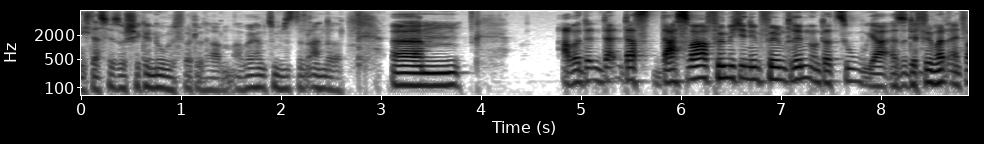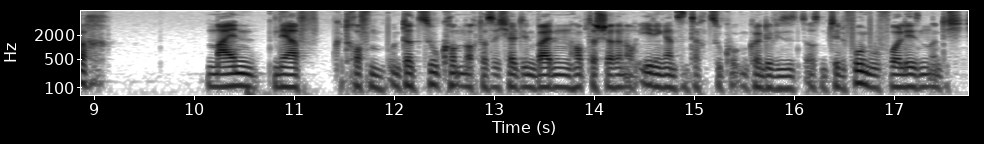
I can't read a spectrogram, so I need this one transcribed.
nicht, dass wir so schicke Nobelviertel haben, aber wir haben zumindest das andere. Ähm, aber da- da- das, das war für mich in dem Film drin und dazu, ja, also der Film hat einfach meinen Nerv getroffen. Und dazu kommt noch, dass ich halt den beiden Hauptdarstellerinnen auch eh den ganzen Tag zugucken könnte, wie sie aus dem Telefonbuch vorlesen. Und ich,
